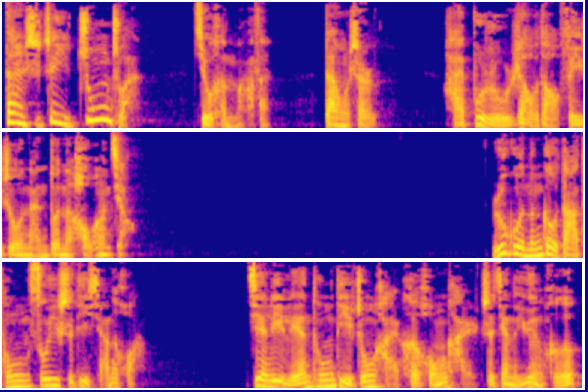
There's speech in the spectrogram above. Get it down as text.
但是这一中转就很麻烦，耽误事儿了，还不如绕到非洲南端的好望角。如果能够打通苏伊士地峡的话，建立连通地中海和红海之间的运河，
